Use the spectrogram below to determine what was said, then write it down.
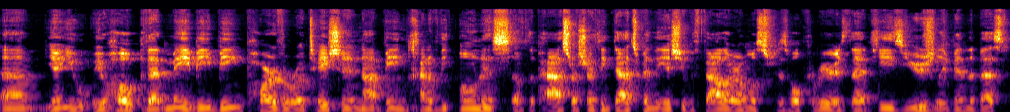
Um, you know, you you hope that maybe being part of a rotation and not being kind of the onus of the pass rusher. I think that's been the issue with Fowler almost his whole career is that he's usually been the best,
